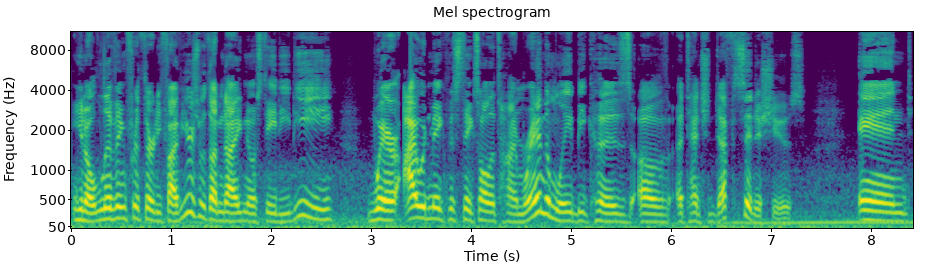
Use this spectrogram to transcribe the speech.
you know living for 35 years with undiagnosed ADD where I would make mistakes all the time randomly because of attention deficit issues and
